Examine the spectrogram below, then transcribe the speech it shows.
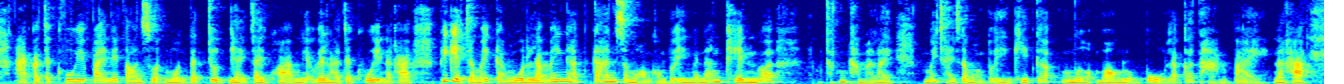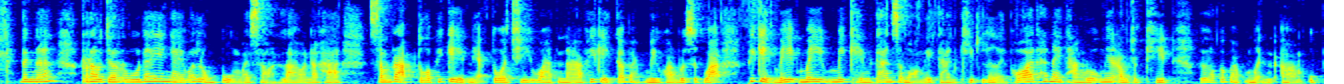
ๆอะก็จะคุยไปในตอนสวดมนต์แต่จุดใหญ่ใจความเนี่ยเวลาจะคุยนะคะพี่เกดจะไม่กังวลและไม่งัดก้านสมองของตัวเองมานั่งเค้นว่า ต้องทำอะไร ไม่ใช้สมองตัวเองคิดก็มองหลวงปู่แล้วก็ถามไปนะคะ ดังนั้นเราจะรู้ได้ยังไงว่าหลวงปู่มาสอนเรานะคะสำหรับตัวพี่เกดเนี่ยตัวชี้วัดนะพี่เกดก็แบบมีความรู้สึกว่าพี่เกดไม่ไม่ไม่เค้นก้านสมองในการคิดเลย เพราะว่าถ้าในทางโลกเนี่ยเราจะคิดแล้วเราก็แบบเหมือนอุป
